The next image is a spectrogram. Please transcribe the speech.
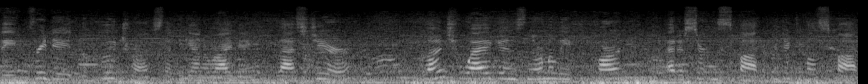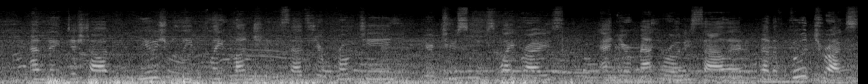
they predate the food trucks that began arriving last year. Lunch wagons normally park at a certain spot, a predictable spot, and they dish out usually plate lunches. That's your protein, your two scoops white rice, and your macaroni salad. Now the food trucks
